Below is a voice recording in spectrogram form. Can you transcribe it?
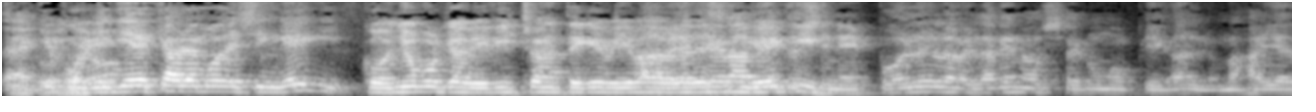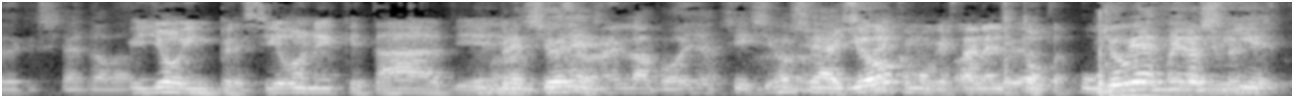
Sí, ¿Sabes que. ¿Por qué quieres que hablemos de Shingeki? Coño, porque habéis dicho antes que me iba a hablar de Shingeki. sin spoiler, la verdad que no sé cómo explicarlo, más allá de que se ha acabado. Y yo, impresiones, ¿qué tal? Bien. Impresiones. en la polla. Sí, sí, o No, sea, yo- como que está en el top está. 1. Yo voy a decir lo siguiente.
